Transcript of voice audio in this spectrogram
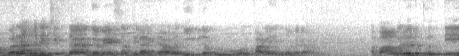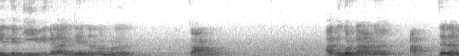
അവർ അങ്ങനെ ചിന്ത ഗവേഷണത്തിലായിട്ട് അവരുടെ ജീവിതം മുഴുവൻ കളയുന്നവരാണ്. അപ്പോൾ അവരൊരു പ്രത്യേക ജീവികളായിട്ട് തന്നെ നമ്മൾ കാണണം. അതുകൊണ്ടാണ് അത്തരം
